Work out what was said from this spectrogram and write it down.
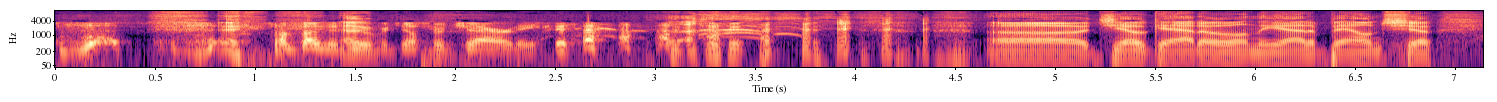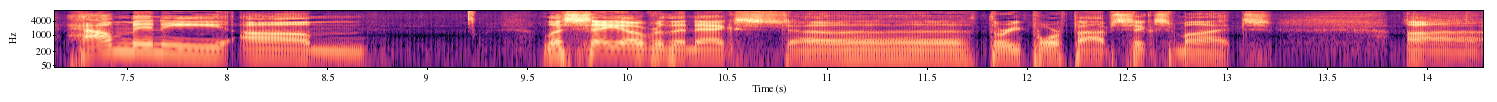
Sometimes I do it for just for charity. Uh, Joe Gatto on the Out of Bounds show. How many? Um, let's say over the next uh, three, four, five, six months. Uh,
